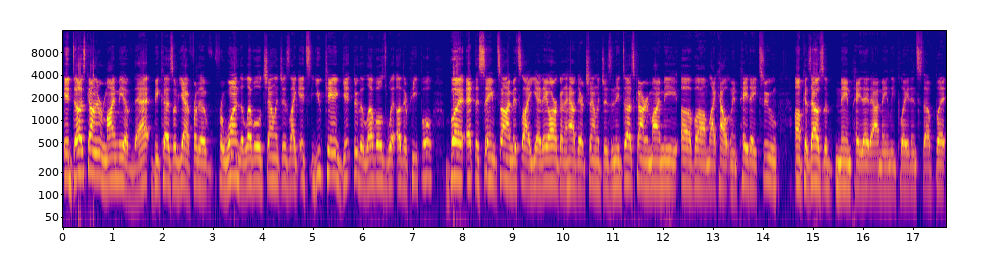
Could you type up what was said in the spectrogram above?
it does kind of remind me of that because of yeah, for the for one the level challenges, like it's you can get through the levels with other people, but at the same time, it's like yeah, they are gonna have their challenges, and it does kind of remind me of um like how in Payday Two um, because that was the main payday that I mainly played and stuff. But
